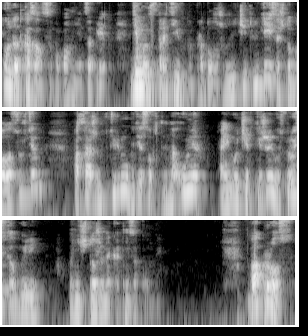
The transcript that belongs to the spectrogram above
Он отказался выполнять запрет, демонстративно продолжил лечить людей, за что был осужден, посажен в тюрьму, где, собственно, умер, а его чертежи и устройства были уничтожены как незаконные. Вопрос,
